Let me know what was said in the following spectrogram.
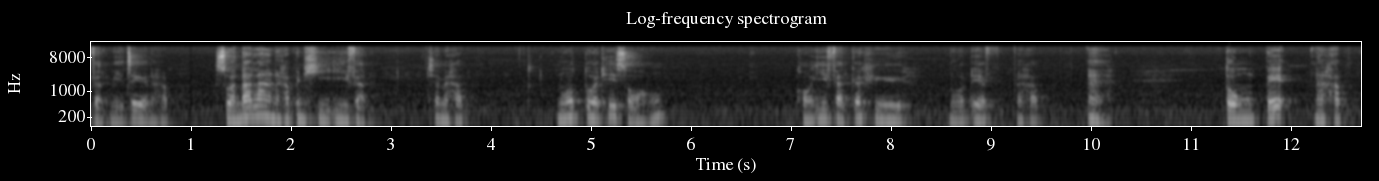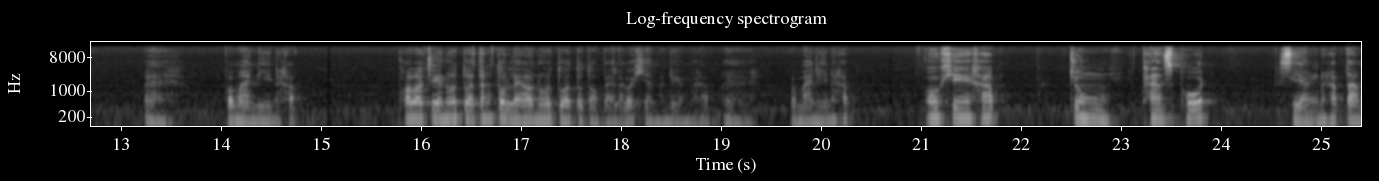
flat major นะครับ ส่วนด้านล่างนะครับเป็นคีย์ E flat ใช่ไหมครับ โน้ตตัวที่ 2 ของ E flat ก็คือโน้ต F นะครับอ่าตรงเป๊ะนะครับอ่าประมาณนี้นะครับ พอเราเจอโน้ตตัวตั้งต้นแล้วโน้ตตัวต่อๆไปแล้วก็เขียนเหมือนเดิมนะครับประมาณนี้นะครับ โอเคครับ จง transpose เสียงนะครับตาม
